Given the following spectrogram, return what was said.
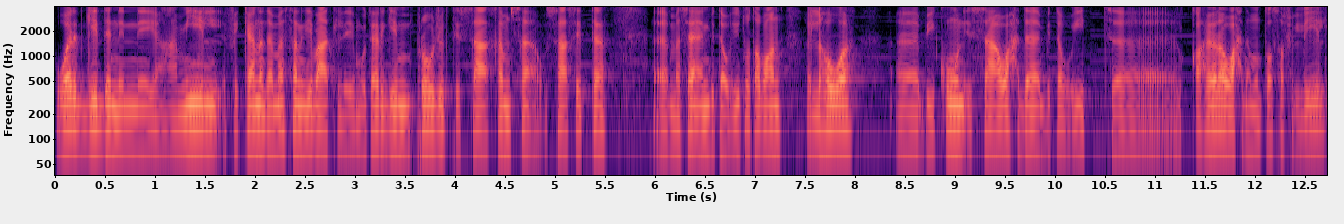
وارد جدا إن عميل في كندا مثلا يبعت لمترجم project الساعة خمسة أو الساعة ستة آه، مساء بتوقيته طبعا اللي هو آه، بيكون الساعة واحدة بتوقيت آه، القاهرة واحدة منتصف الليل.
